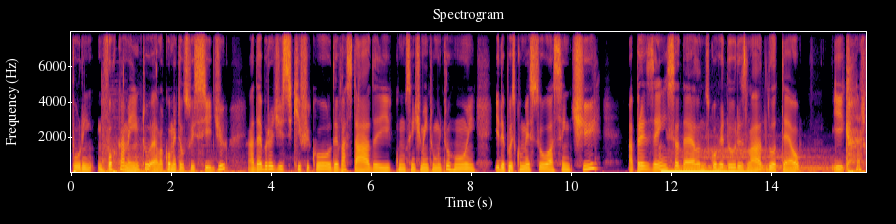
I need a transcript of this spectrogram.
por enforcamento, ela cometeu suicídio. A Débora disse que ficou devastada e com um sentimento muito ruim, e depois começou a sentir a presença dela nos corredores lá do hotel. E, cara.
